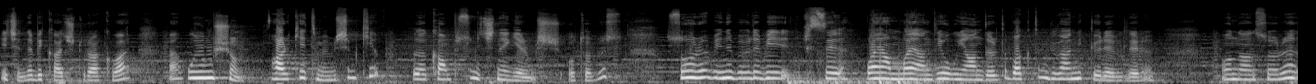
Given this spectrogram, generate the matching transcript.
İçinde birkaç durak var. Ben uyumuşum. Fark etmemişim ki e, kampüsün içine girmiş otobüs. Sonra beni böyle birisi bayan bayan diye uyandırdı. Baktım güvenlik görevlileri. Ondan sonra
